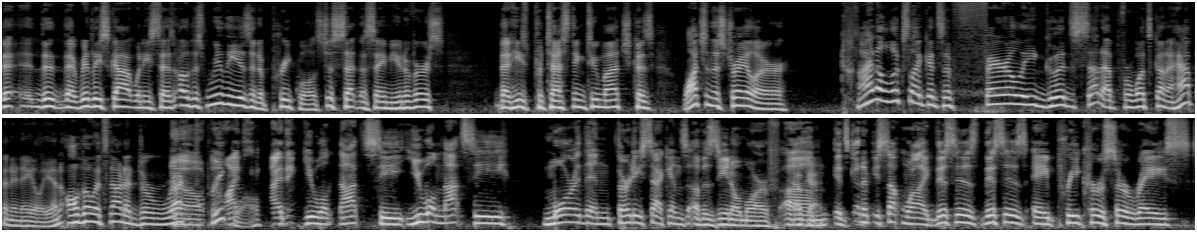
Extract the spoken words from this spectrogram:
that Ridley Scott when he says, "Oh, this really isn't a prequel; it's just set in the same universe," that he's protesting too much? Because watching this trailer, kind of looks like it's a fairly good setup for what's going to happen in Alien, although it's not a direct No, no. I, think- I think you will not see you will not see more than 30 seconds of a xenomorph. Um, Okay. It's going to be something more like this is this is a precursor race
